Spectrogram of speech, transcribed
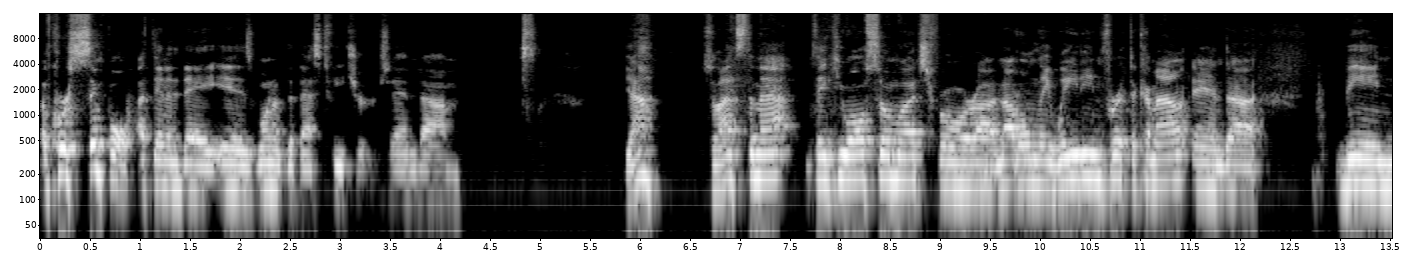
of course, simple at the end of the day is one of the best features. And um, yeah. So that's the mat. Thank you all so much for uh, not only waiting for it to come out and uh, being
